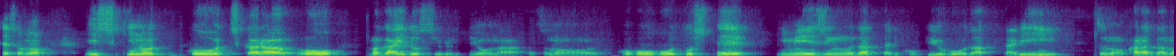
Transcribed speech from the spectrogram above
で、その、意識のこう力を、まあ、ガイドするようなその方法として、イメージングだったり、呼吸法だったり、その体の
